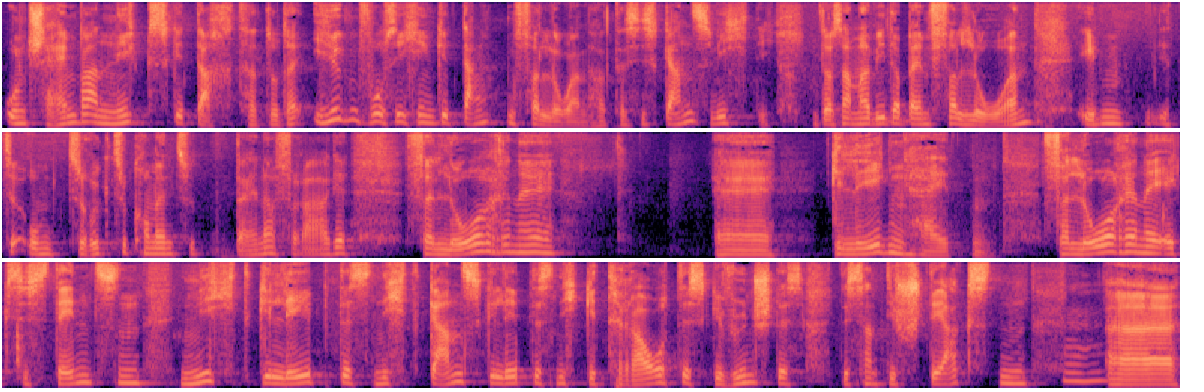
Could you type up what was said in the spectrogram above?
und scheinbar nichts gedacht hat oder irgendwo sich in Gedanken verloren hat. Das ist ganz wichtig. Und da sind wir wieder beim Verloren. Eben, um zurückzukommen zu deiner Frage, verlorene äh, Gelegenheiten, verlorene Existenzen, nicht gelebtes, nicht ganz gelebtes, nicht getrautes, gewünschtes, das sind die stärksten mhm. äh,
